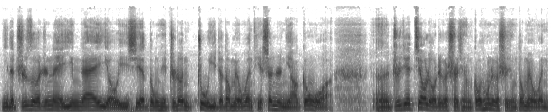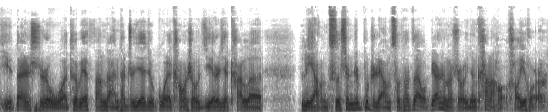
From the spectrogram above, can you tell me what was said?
你的职责之内应该有一些东西值得你注意，这都没有问题，甚至你要跟我，呃，直接交流这个事情、沟通这个事情都没有问题。但是我特别反感他直接就过来看我手机，而且看了两次，甚至不止两次。他在我边上的时候已经看了好好一会儿，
